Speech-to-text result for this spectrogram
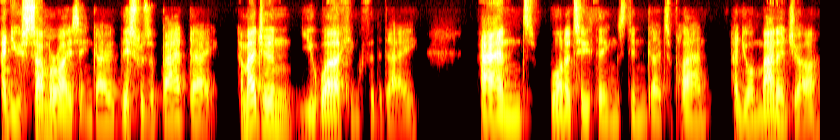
and you summarize it and go, This was a bad day. Imagine you working for the day and one or two things didn't go to plan. And your manager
